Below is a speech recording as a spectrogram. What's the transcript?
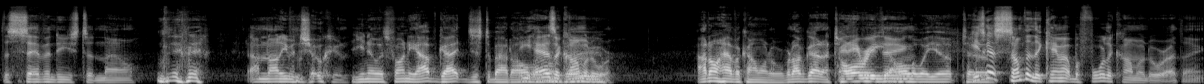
the 70s to now. I'm not even joking. You know, it's funny. I've got just about all. He has a too. Commodore. I don't have a Commodore, but I've got Atari everything. all the way up to. He's got something that came out before the Commodore, I think.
